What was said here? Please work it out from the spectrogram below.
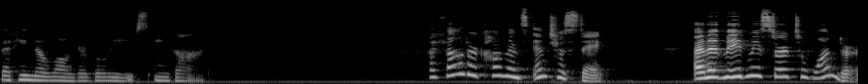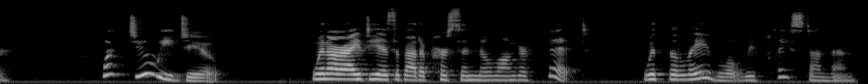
that he no longer believes in God. I found her comments interesting, and it made me start to wonder what do we do when our ideas about a person no longer fit with the label we've placed on them?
